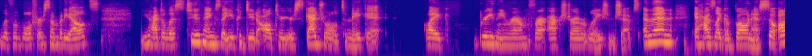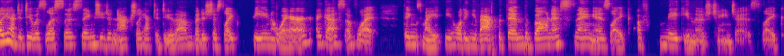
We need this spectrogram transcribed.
livable for somebody else you had to list two things that you could do to alter your schedule to make it like breathing room for extra relationships. And then it has like a bonus. So all you had to do was list those things. You didn't actually have to do them, but it's just like being aware, I guess, of what things might be holding you back. But then the bonus thing is like of making those changes, like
